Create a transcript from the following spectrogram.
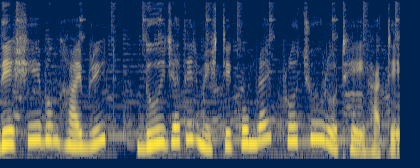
দেশি এবং হাইব্রিড দুই জাতের মিষ্টি কুমড়ায় প্রচুর ওঠে এই হাটে।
